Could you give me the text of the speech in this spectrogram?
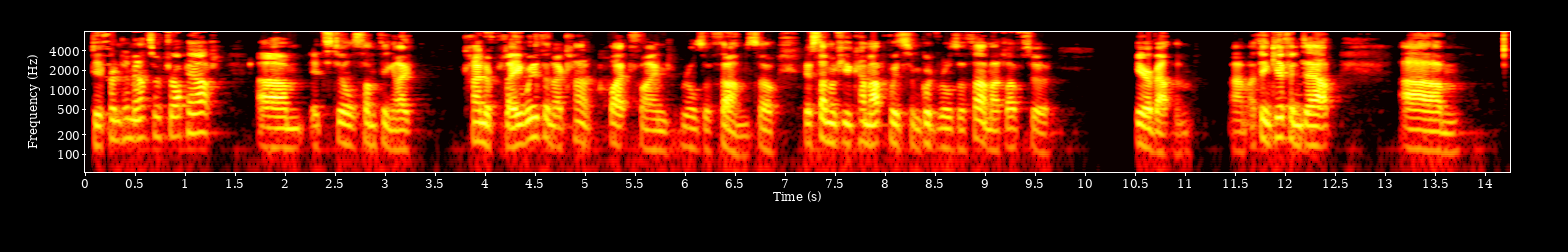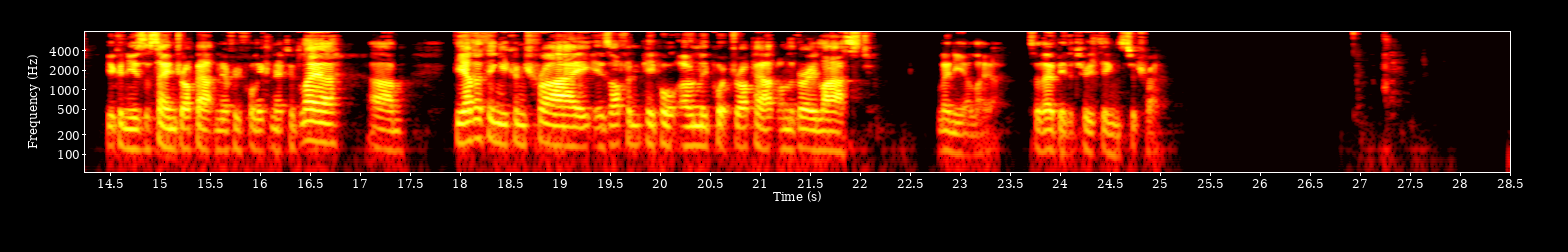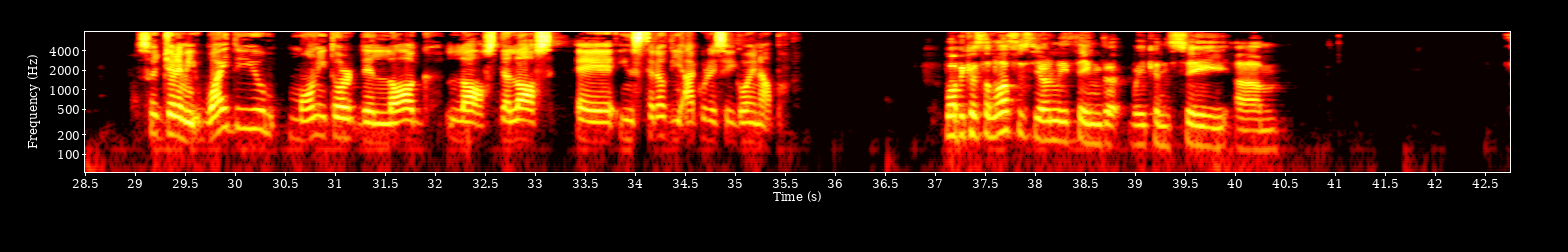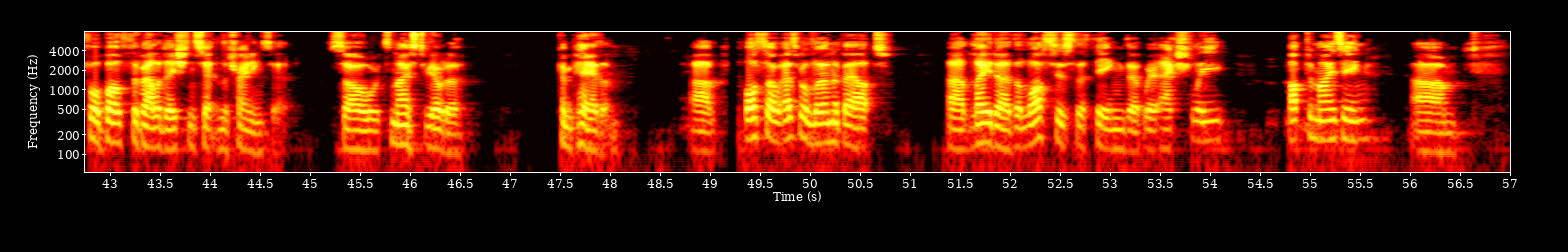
different amounts of dropout. Um, it's still something I kind of play with, and I can't quite find rules of thumb. So if some of you come up with some good rules of thumb, I'd love to hear about them. Um, I think if in doubt, um, you can use the same dropout in every fully connected layer. Um, the other thing you can try is often people only put dropout on the very last linear layer. So that'd be the two things to try. So Jeremy, why do you monitor the log loss, the loss, uh, instead of the accuracy going up? Well, because the loss is the only thing that we can see um, for both the validation set and the training set. So it's nice to be able to compare them. Uh, also, as we'll learn about uh, later, the loss is the thing that we're actually optimizing. Um,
